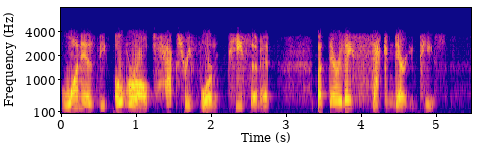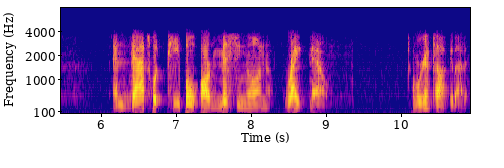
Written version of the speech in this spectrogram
One is the overall tax reform piece of it, but there is a secondary piece. And that's what people are missing on right now. We're going to talk about it.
